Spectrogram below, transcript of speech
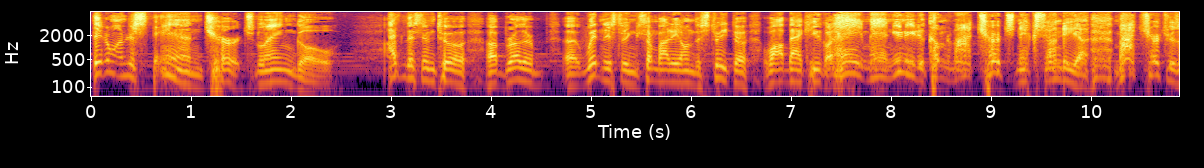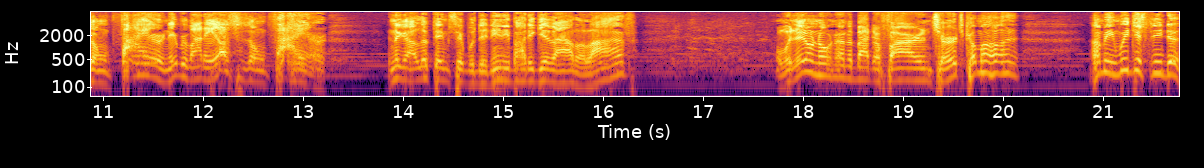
they don't understand church lingo. I listened to a, a brother uh, witnessing somebody on the street a while back. He go, "Hey man, you need to come to my church next Sunday. Uh, my church is on fire, and everybody else is on fire." And the guy looked at him and said, "Well, did anybody get out alive?" Well, they don't know nothing about the fire in church. Come on. I mean, we just need to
